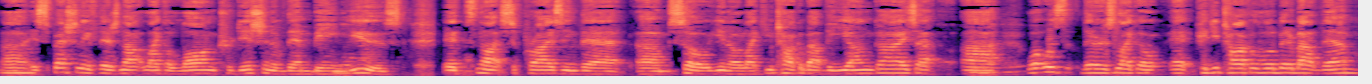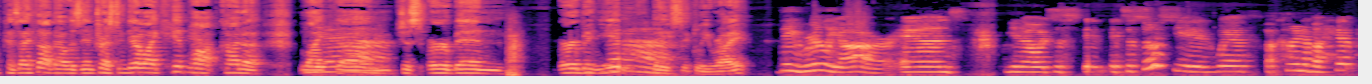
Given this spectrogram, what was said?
uh, especially if there's not like a long tradition of them being used, it's not surprising that. Um, so you know, like you talk about the young guys. Uh, uh, what was there's like a uh, could you talk a little bit about them because I thought that was interesting. They're like hip hop kind of like Yeah. um, just urban urban Yeah. youth basically, right? They really are, and you know, it's a, it, it's associated with a kind of a hip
